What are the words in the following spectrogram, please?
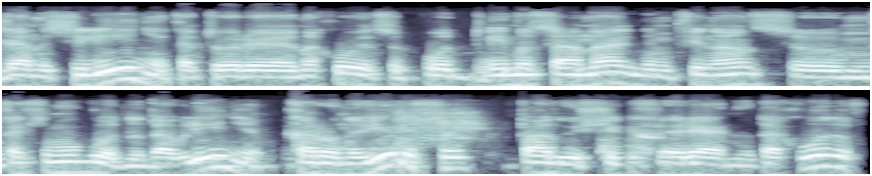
для населения, которое находится под эмоциональным, финансовым, каким угодно давлением коронавируса, падающих реальных доходов,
